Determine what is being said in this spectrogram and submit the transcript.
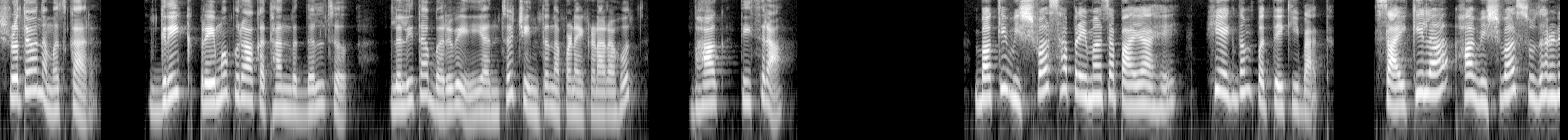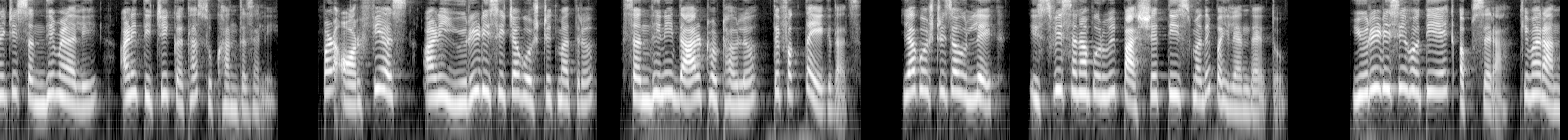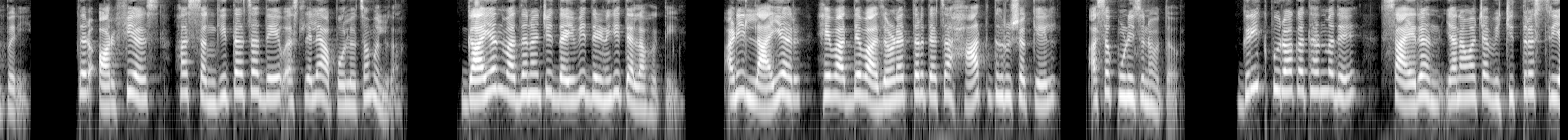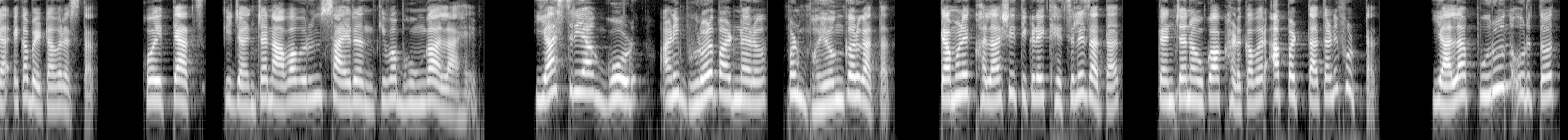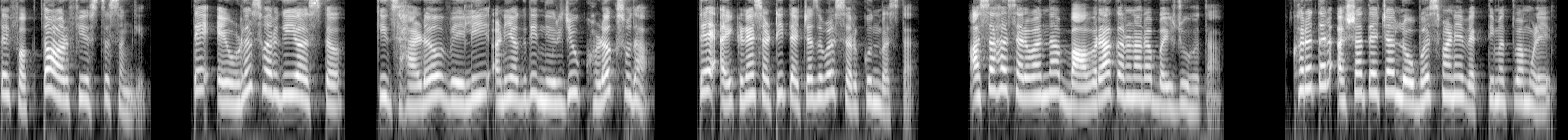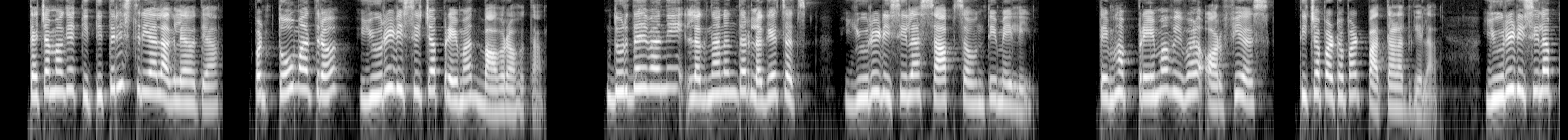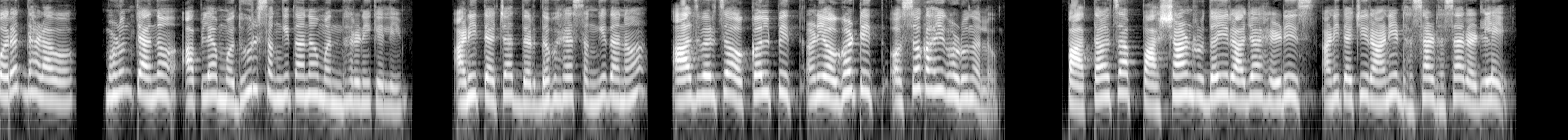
श्रोतेव नमस्कार. ग्रीक प्रेमपुरा कथांबद्दलचं ललिता बर्वे यांचं चिंतन आपण ऐकणार आहोत. भाग तिसरा. बाकी विश्वास हा प्रेमाचा पाया आहे ही एकदम पते की बात. सायकीला हा विश्वास सुधारण्याची संधी मिळाली आणि तिची कथा सुखांत झाली. पण ऑर्फियस आणि युरिडिसीच्या गोष्टीत मात्र संधीनी दार ठोठावलं ते फक्त एकदाच. या गोष्टीचा उल्लेख इसवी सनापूर्वी पाचशे तीसमध्ये पहिल्यांदा येतो. युरिडिसी होती एक अप्सरा किंवा रानपरी. तर ऑर्फियस हा संगीताचा देव असलेल्या अपोलोचा मुलगा. गायन वादनाची दैवी देणगी त्याला होती. आणि लायर हे वाद्य वाजवण्यात तर त्याचा हात धरू शकेल असं कुणीच नव्हतं. ग्रीक पुराकथांमध्ये सायरन या नावाच्या विचित्र स्त्रिया एका बेटावर असतात. होय त्याच की ज्यांच्या नावावरून सायरन किंवा भोंगा आला आहे. या स्त्रिया गोड आणि भुरळ पाडणारं पण भयंकर गातात. त्यामुळे खलाशी तिकडे खेचले जातात त्यांच्या नौका खडकावर आपटतात आणि फुटतात. याला पुरून उरतं ते फक्त ऑर्फियसचं संगीत. ते एवढं स्वर्गीय असतं की झाडं वेली आणि अगदी निर्जीव खडकसुद्धा ते ऐकण्यासाठी त्याच्याजवळ सरकून बसतात. असा हा सर्वांना बावरा करणारा बैजू होता. खरं तर अशा त्याच्या लोभसवाण्या व्यक्तिमत्वामुळे त्याच्यामागे कितीतरी स्त्रिया लागल्या होत्या पण तो मात्र युरिडिसीच्या प्रेमात बावरा होता. दुर्दैवाने लग्नानंतर लगेचच युरिडिसीला साप चवंती मेली. तेव्हा प्रेमविव्हळ ऑर्फियस तिच्या पाठोपाठ पाताळात गेला. युरिडिसीला परत धाडावं म्हणून त्यानं आपल्या मधुर संगीतानं मंधरणी केली आणि त्याच्या दर्दभऱ्या संगीतानं आजवरचं अकल्पित आणि अघटित असं काही घडून आलं. पाताळचा पाषाण हृदयी राजा हेडिस आणि त्याची राणी ढसाढसा रडले.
